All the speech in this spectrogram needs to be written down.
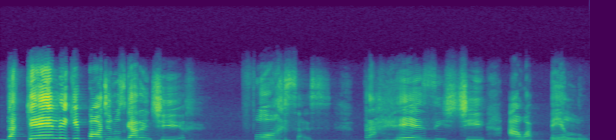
daquele que pode nos garantir forças para resistir ao apelo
